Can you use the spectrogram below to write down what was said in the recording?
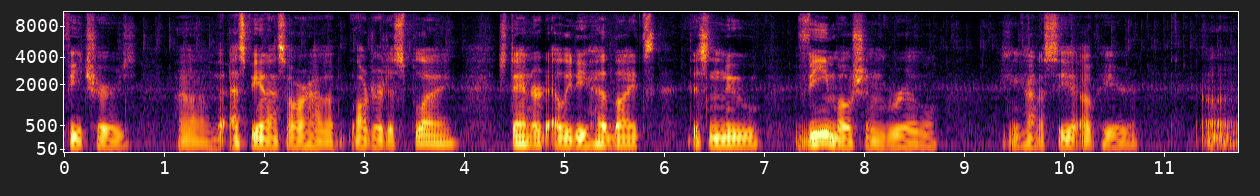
features. Um, the SV and SR have a larger display, standard LED headlights, this new V motion grill. You can kind of see it up here. Um,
